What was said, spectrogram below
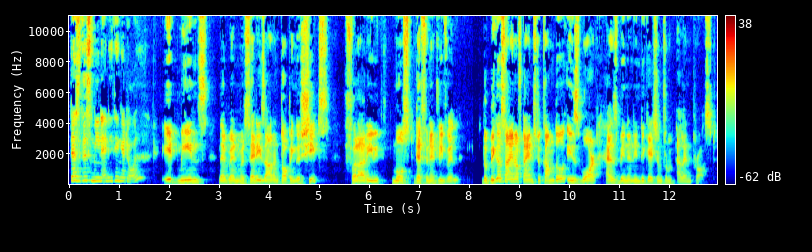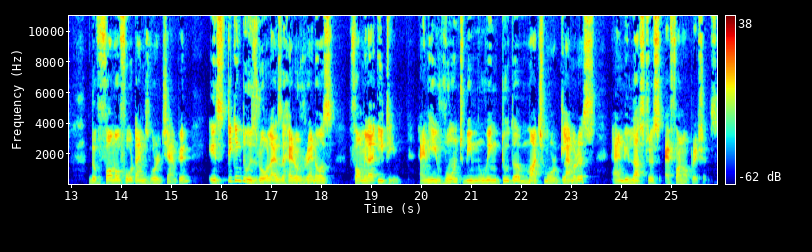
Does this mean anything at all? It means that when Mercedes aren't topping the sheets, Ferrari most definitely will. The bigger sign of times to come, though, is what has been an indication from Alain Prost. The former four times world champion is sticking to his role as the head of Renault's Formula E team, and he won't be moving to the much more glamorous and illustrious F1 operations.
